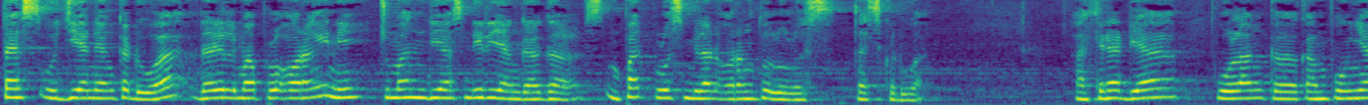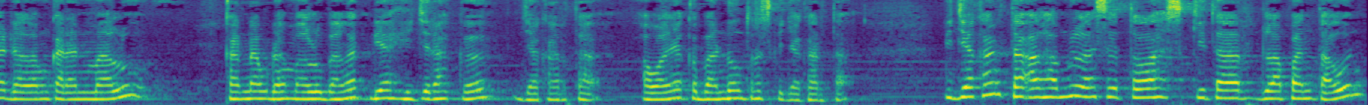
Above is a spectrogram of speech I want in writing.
Tes ujian yang kedua dari 50 orang ini cuman dia sendiri yang gagal. 49 orang tuh lulus tes kedua. Akhirnya dia pulang ke kampungnya dalam keadaan malu karena udah malu banget dia hijrah ke Jakarta. Awalnya ke Bandung terus ke Jakarta. Di Jakarta alhamdulillah setelah sekitar 8 tahun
